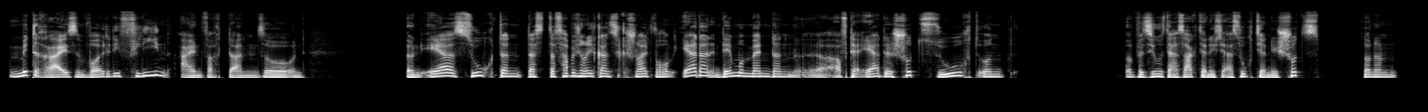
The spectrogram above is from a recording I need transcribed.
mitreißen wollte, die fliehen einfach dann so. Und, und er sucht dann, das, das habe ich noch nicht ganz geschnallt, warum er dann in dem Moment dann äh, auf der Erde Schutz sucht und beziehungsweise er sagt ja nicht, er sucht ja nicht Schutz, sondern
